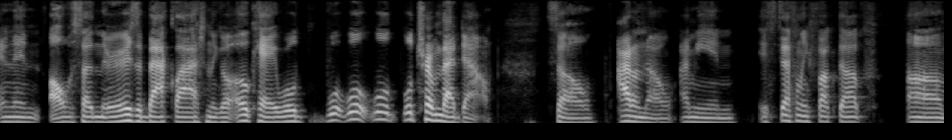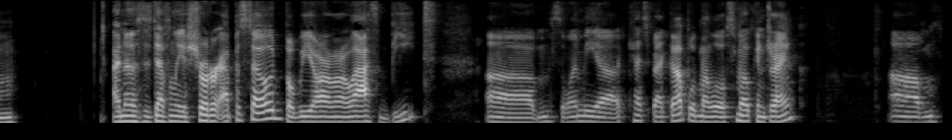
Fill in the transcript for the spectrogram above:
and then all of a sudden there is a backlash and they go, "Okay, we'll we'll we'll we'll, we'll trim that down." So, I don't know. I mean, it's definitely fucked up. Um I know this is definitely a shorter episode, but we are on our last beat. Um, so let me uh, catch back up with my little smoke and drink. Um,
